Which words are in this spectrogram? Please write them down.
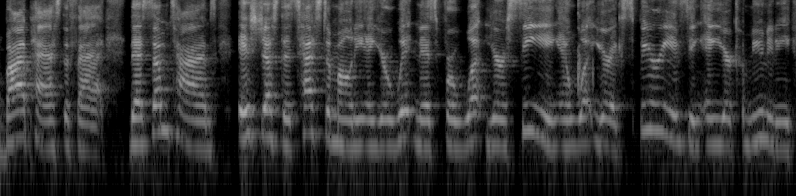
bypass the fact that sometimes it's just a testimony and your witness for what you're seeing and what you're experiencing in your community.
